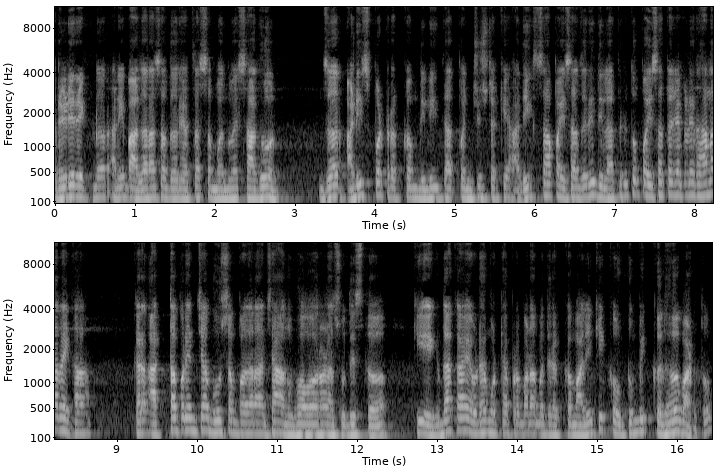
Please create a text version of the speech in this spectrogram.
रेडी रेकनर आणि बाजाराचा दर याचा समन्वय साधून जर अडीच पट रक्कम दिली त्यात पंचवीस टक्के अधिकचा पैसा जरी दिला तरी तो पैसा त्याच्याकडे राहणार आहे का? कारण आत्तापर्यंतच्या भूसंपादनाच्या अनुभवावरून असं दिसतं की एकदा का एवढ्या मोठ्या प्रमाणामध्ये रक्कम आली की कौटुंबिक कलह वाढतो?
